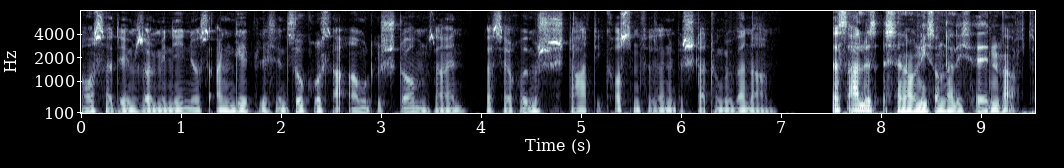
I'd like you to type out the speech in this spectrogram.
Außerdem soll Menenius angeblich in so großer Armut gestorben sein, dass der römische Staat die Kosten für seine Bestattung übernahm. Das alles ist ja noch nicht sonderlich heldenhaft.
